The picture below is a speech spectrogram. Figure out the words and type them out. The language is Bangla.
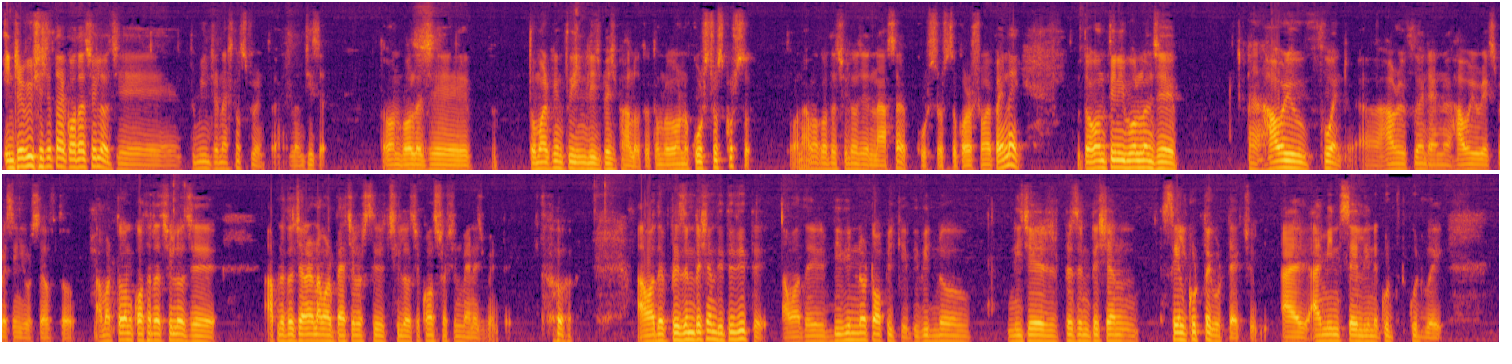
ইন্টারভিউ শেষে তার কথা ছিল যে, তুমি ইন্টারন্যাশনাল স্টুডেন্ট তো? বললাম, জি স্যার তখন বলে যে, তোমার কিন্তু ইংলিশ বেশ ভালো, তো তোমরা কোনো কোর্স টোর্স করছ? তখন আমার কথা ছিল যে, না স্যার কোর্স টোর্স তো করার সময় পাই নাই। তখন তিনি বললেন যে how you fluent how you fluent and how you expressing your তো আমার তখন কথাটা ছিল যে, আপনি তো জানেন আমার ব্যাচেলার ছিল হচ্ছে কনস্ট্রাকশন ম্যানেজমেন্টে তো আমাদের প্রেজেন্টেশন দিতে দিতে আমাদের বিভিন্ন টপিকে বিভিন্ন নিজের প্রেজেন্টেশন সেল করতে করতে actually I I mean sell in a good good way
